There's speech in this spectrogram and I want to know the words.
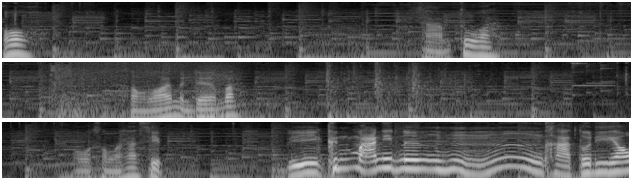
โอ้สามตัวสองร้อยเหมือนเดิมปะโอ้สองร้อยห้าสิบดีขึ้นมานิดนึงขาดตัวเดียว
